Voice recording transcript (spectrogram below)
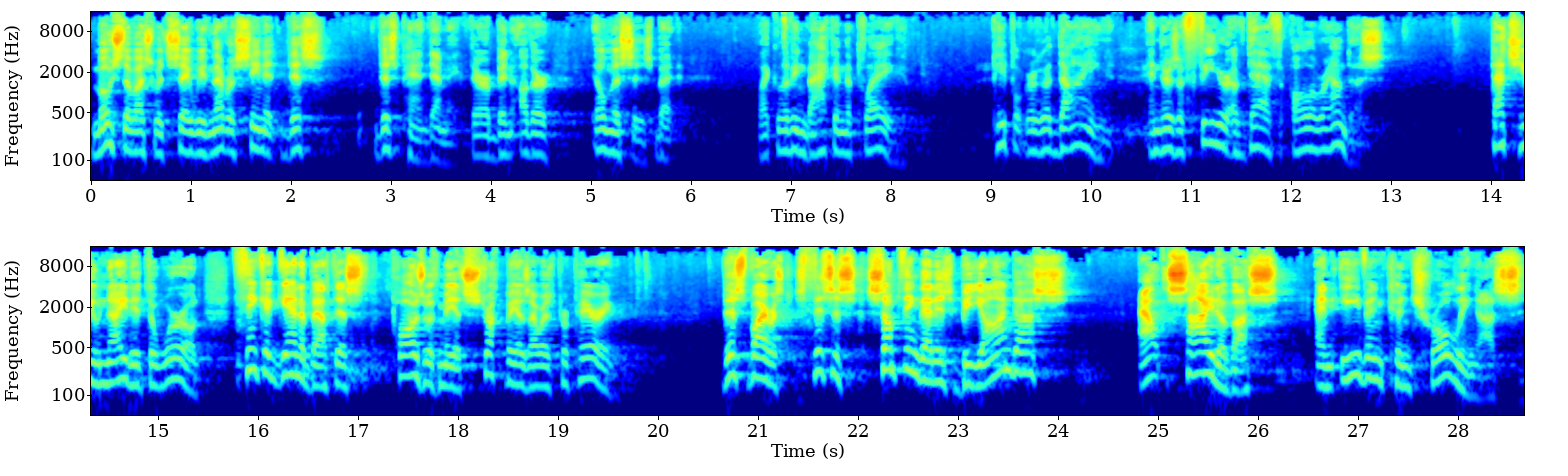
Most of us would say we've never seen it this, this pandemic. There have been other illnesses, but like living back in the plague, people are dying, and there's a fear of death all around us. That's united the world. Think again about this. Pause with me. It struck me as I was preparing. This virus, this is something that is beyond us, outside of us, and even controlling us,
